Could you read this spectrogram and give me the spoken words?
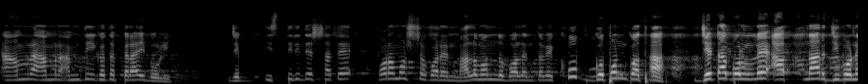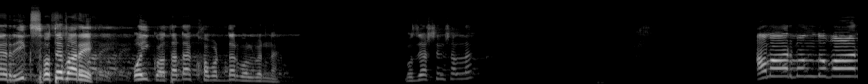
আমরা আমরা, আমি তো এই কথা প্রায় বলি যে স্ত্রীদের সাথে পরামর্শ করেন, ভালো মন্দ বলেন, তবে খুব গোপন কথা, যেটা বললে আপনার জীবনে রিস্ক হতে পারে। ওই কথাটা খবরদার বলবেন না। বুঝে আসছেন ইনশাল্লাহ? আমার বন্ধুগণ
